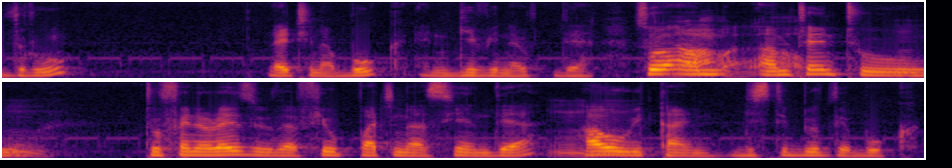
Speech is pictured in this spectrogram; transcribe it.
through writing a book and giving out there. So I'm Wow, I'm wow. trying to Mhm. to finalize with a few partners here and there how we can distribute the book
